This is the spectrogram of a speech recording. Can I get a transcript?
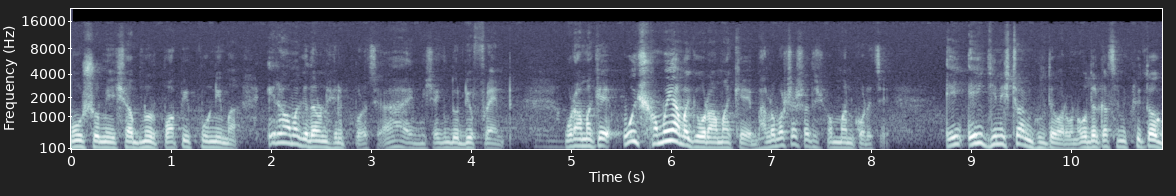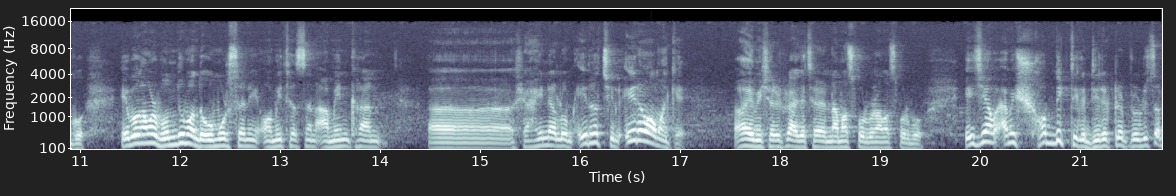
মৌসুমি, শবনুর, পপি, পূর্ণিমা, এরাও আমাকে দারুণ হেল্প করেছে। হ্যাঁ মিশা কিন্তু ডিফারেন্ট ওরা আমাকে, ওই সময়ে আমাকে, ওরা আমাকে ভালোবাসার সাথে সম্মান করেছে। এই এই জিনিসটা আমি ভুলতে পারব না। ওদের কাছে আমি কৃতজ্ঞ। এবং আমার বন্ধু বান্ধব ওমর সানি, অমিত হাসান, আমিন খান শাহিন আলম, এরা ছিল, এরাও আমাকে এই মিশার একটু আগে ছেড়ে নামাজ পড়ব নামাজ পড়ব। এই যে আমি সব দিক থেকে ডিরেক্টর প্রডিউসার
